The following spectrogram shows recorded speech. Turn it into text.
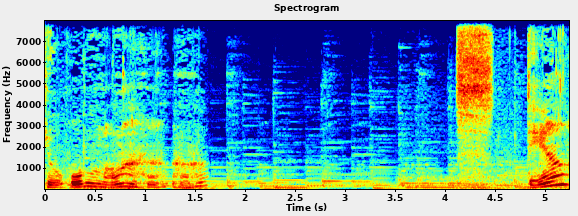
hier oben? Mauer. Der?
